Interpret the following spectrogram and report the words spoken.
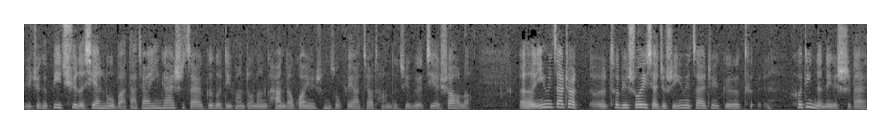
于这个必去的线路吧。大家应该是在各个地方都能看到关于圣索菲亚教堂的这个介绍了。呃，因为在这儿呃特别说一下，就是因为在这个特特定的那个时代。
